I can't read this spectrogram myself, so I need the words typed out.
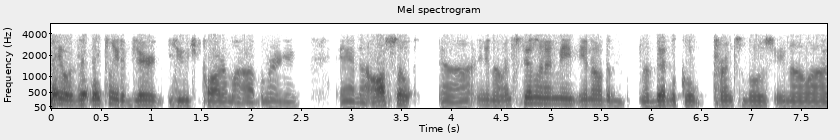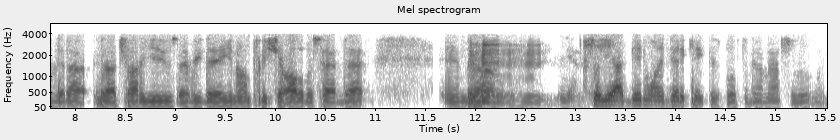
they were they played a very huge part of my upbringing, and uh, also uh, you know, instilling in me, you know, the, the biblical principles, you know, uh, that I that I try to use every day. You know, I'm pretty sure all of us have that. And uh, Mhm, mhm, yeah. so, yeah, I did want to dedicate this book to them. Absolutely.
